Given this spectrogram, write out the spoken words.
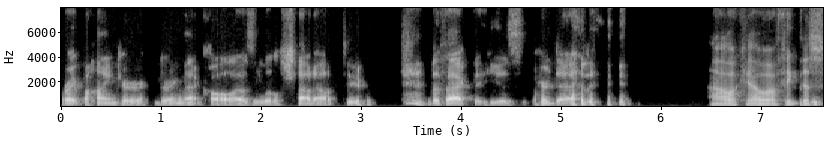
right behind her during that call. As a little shout out to the fact that he is her dad. oh, okay. Well, I think that's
